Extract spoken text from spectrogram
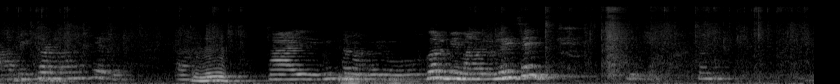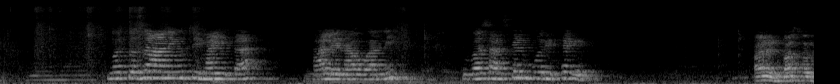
આ પીઠળમાં નથી હા એ પીઠળમાં ઓલું ગરબીમાં ઓલું લઈ છે બસ તો જાણી ઊંચી માનતા. હાલે ને આવવાની. બસ આ સ્કેન પૂરી થઈ ગઈ. અને પાંચ કરી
